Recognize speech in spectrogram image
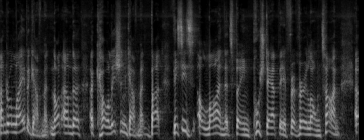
under a Labor government, not under a coalition government. But this is a line that's been pushed out there for a very long time. Uh,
